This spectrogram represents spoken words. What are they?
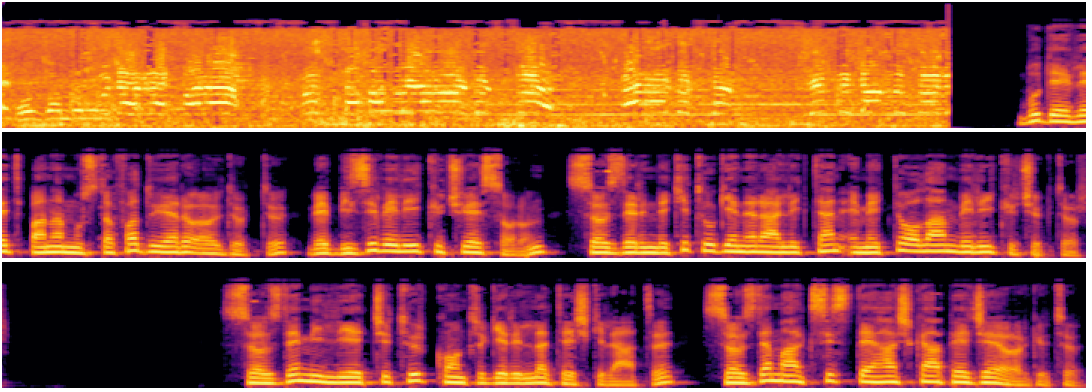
Benim. Bu devlet bana Mustafa Duyar öldürttü. Ben öldürttüm. Şimdi canlı söylüyorum. Bu devlet bana Mustafa Duyar'ı öldürttü ve bizi Veli Küçük'e sorun, sözlerindeki Tuğgenerallikten emekli olan Veli Küçük'tür. Sözde Milliyetçi Türk Kontrgerilla Teşkilatı, sözde Marksist DHKPC örgütü.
